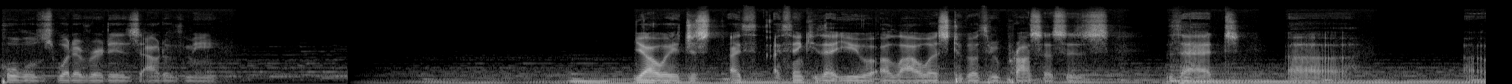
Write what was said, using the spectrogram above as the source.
pulls whatever it is out of me. Yahweh, just I, th- I thank you that you allow us to go through processes that uh, uh,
